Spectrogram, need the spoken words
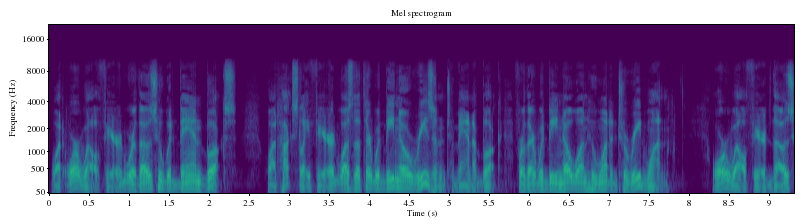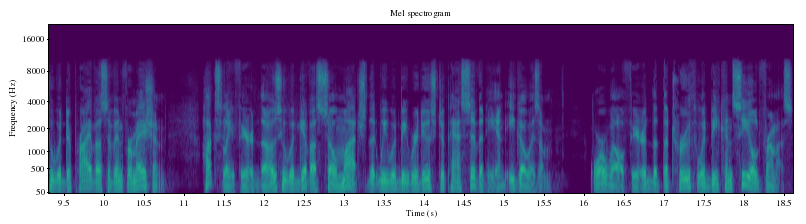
What Orwell feared were those who would ban books. What Huxley feared was that there would be no reason to ban a book, for there would be no one who wanted to read one. Orwell feared those who would deprive us of information. Huxley feared those who would give us so much that we would be reduced to passivity and egoism. Orwell feared that the truth would be concealed from us.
